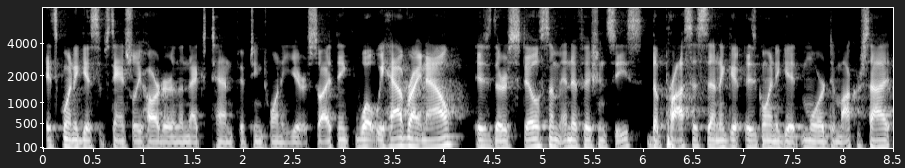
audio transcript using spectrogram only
it's going to get substantially harder in the next 10, 15, 20 years. So I think what we have right now is there's still some inefficiencies. The process then is going to get more democratized,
